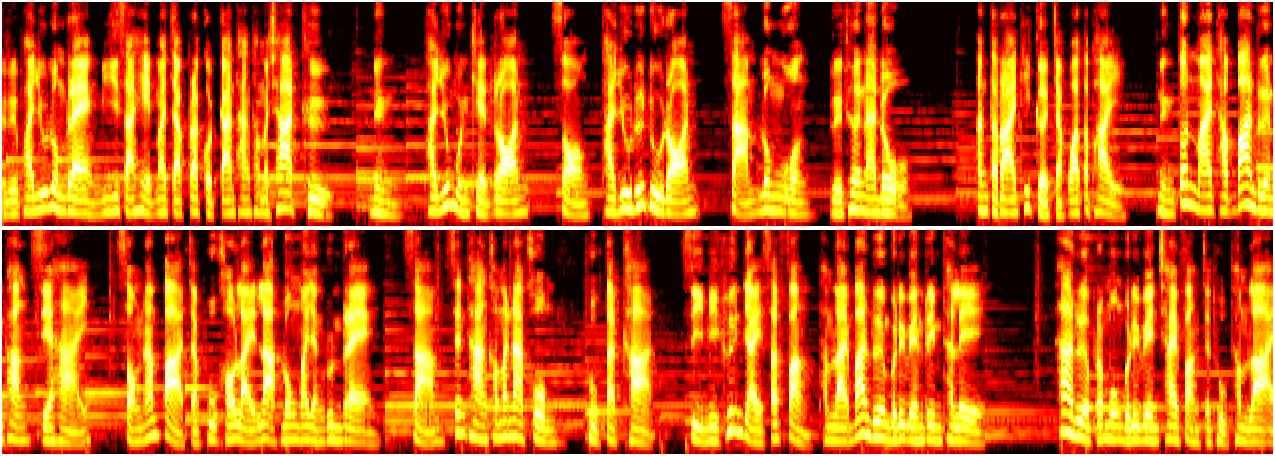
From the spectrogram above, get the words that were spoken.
หรือพายุลมแรงมีสาเหตุมาจากปรากฏการณ์ทางธรรมชาติคือ 1. พายุหมุนเขตร้อน 2. พายุฤดูร้อน 3. ลมงวง หรือเทอร์นาโด อันตรายที่เกิดจากวาตภัย 1. ต้นไม้ทับบ้านเรือนพังเสียหาย 2. น้ำป่าจากภูเขาไหลหลากลงมาอย่างรุนแรง 3. เส้นทางคมนาคม ถูกตัดขาด 4. มีคลื่นใหญ่ซัดฝั่งทำลายบ้านเรือนบริเวณริมทะเล 5. เรือประมงบริเวณชายฝั่งจะถูกทำลาย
